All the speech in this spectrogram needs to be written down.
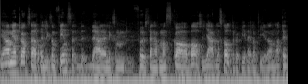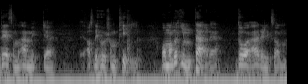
Ja, men jag tror också att det liksom finns det- det här liksom föreställningen att man ska vara så jävla stolt över Piteå hela tiden. Att det är det som är mycket, alltså det hör som till. Och om man då inte är det, då är det liksom,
